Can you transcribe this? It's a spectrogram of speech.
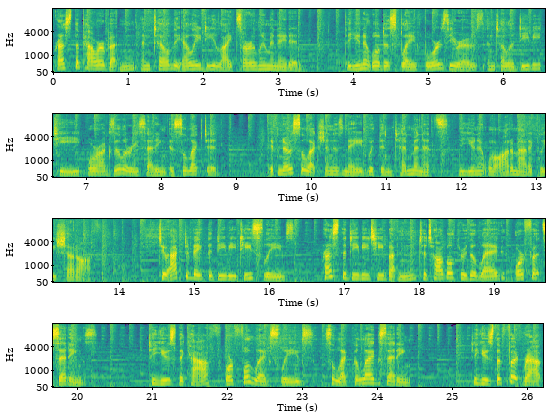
Press the power button until the LED lights are illuminated. The unit will display four zeros until a DVT or auxiliary setting is selected. If no selection is made within 10 minutes, the unit will automatically shut off. To activate the DVT sleeves, press the DVT button to toggle through the leg or foot settings. To use the calf or full leg sleeves, select the leg setting. To use the foot wrap,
